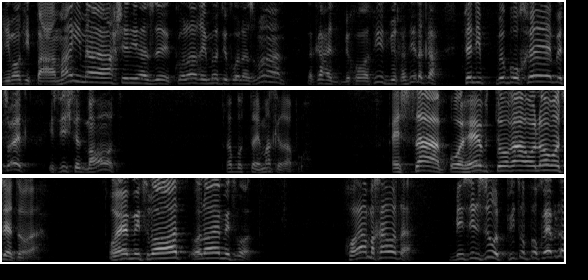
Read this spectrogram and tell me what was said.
רימה אותי פעמיים מהאח שלי הזה, כל רימה אותי כל הזמן, לקח את בכורתי, את ברכתי לקח, תן לי, ובוכה וצועק, יש לי שתי דמעות. רבותיי, מה קרה פה? עשיו אוהב תורה או לא רוצה תורה? אוהב מצוות או לא אוהב מצוות? לכאורה מכר אותה, בזלזול, פתאום פה כואב לו.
